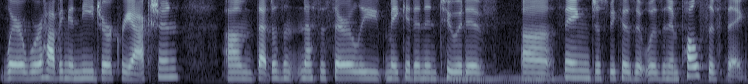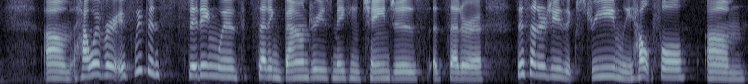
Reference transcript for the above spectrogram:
where we're having a knee jerk reaction um, that doesn't necessarily make it an intuitive uh, thing just because it was an impulsive thing. Um, however, if we've been sitting with setting boundaries, making changes, etc., this energy is extremely helpful. Um,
